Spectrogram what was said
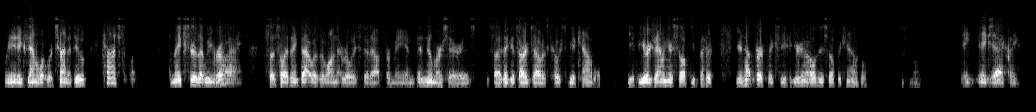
We need to examine what we're trying to do constantly to make sure that we grow. Right. So, so I think that was the one that really stood out for me in, in numerous areas. So I think it's our job as coach to be accountable. If you examine yourself, you better. You're not perfect. So you're going to hold yourself accountable. So. Exactly.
